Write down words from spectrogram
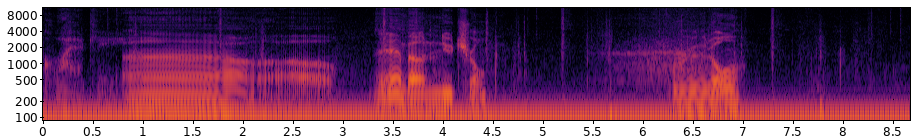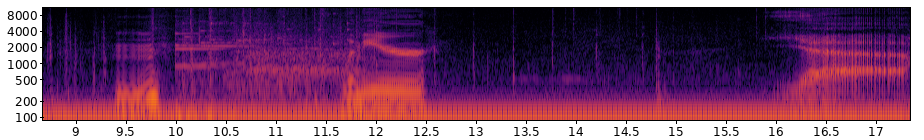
quietly. Oh. Yeah, about neutral. Brutal. Hmm. Linhir. Yeah.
